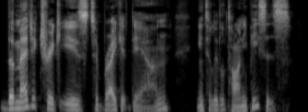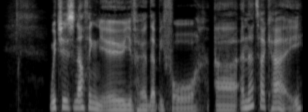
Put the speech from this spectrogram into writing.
the magic trick is to break it down into little tiny pieces, which is nothing new. You've heard that before, uh, and that's okay.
